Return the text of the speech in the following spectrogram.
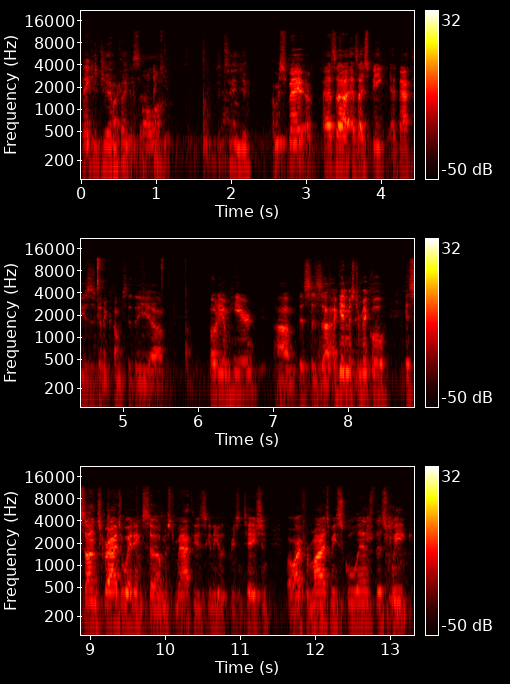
Thank you, Jim. Thank you, Yes, sir. Paula. Thank you. Good seeing you. Uh, Mr. Mayor, as, uh, as I speak, Ed Matthews is going to come to the uh, podium here. Um, This is, uh, again, Mr. Mickle, his son's graduating, so Mr. Matthews is going to give the presentation. My wife reminds me school ends this week,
